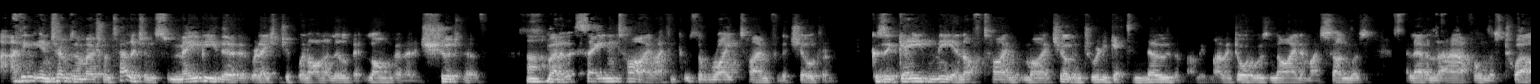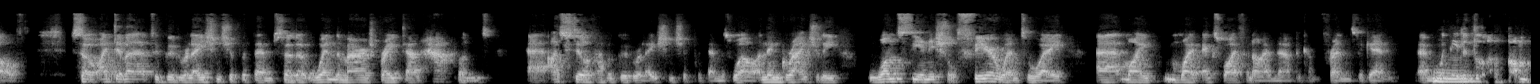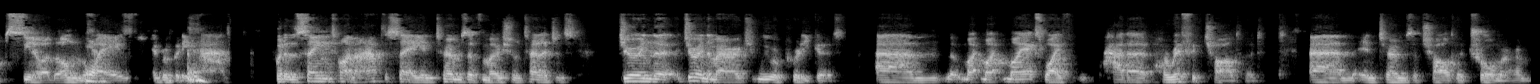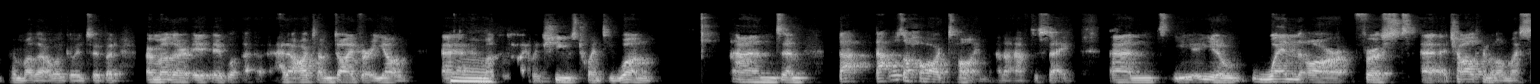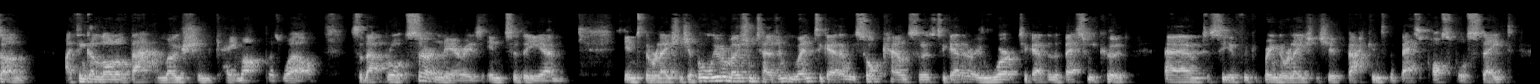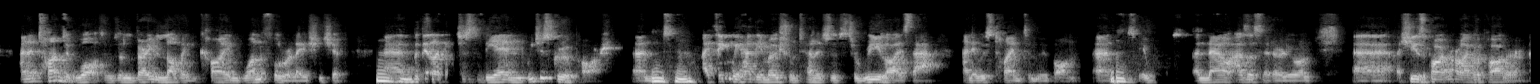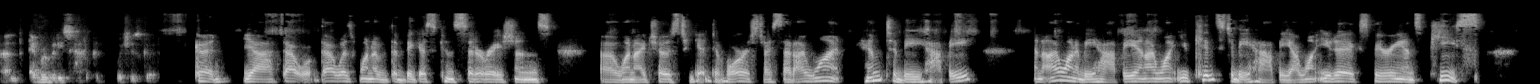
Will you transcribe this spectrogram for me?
I think in terms of emotional intelligence, maybe the relationship went on a little bit longer than it should have. Uh-huh. But at the same time, I think it was the right time for the children because it gave me enough time with my children to really get to know them. I mean, my, my daughter was nine and my son was 11 and a half, almost 12. So I developed a good relationship with them so that when the marriage breakdown happened, uh, I still have a good relationship with them as well. And then gradually, once the initial fear went away, uh, my my ex-wife and I have now become friends again. And um, with mm. little bumps, you know, along the yeah. way, everybody has. But at the same time, I have to say, in terms of emotional intelligence, during the during the marriage, we were pretty good. Um, my, my, my ex-wife had a horrific childhood um, in terms of childhood trauma. Her, her, mother, I won't go into it, but her mother it, it had a hard time, died very young. Uh, mm. Her mother died when she was 21. And um, that that was a hard time, and I have to say. And you, you know, when our first uh, child came along, my son, I think a lot of that emotion came up as well. So that brought certain areas into the um, into the relationship. But we were emotion intelligent. We went together. We saw counselors together. We worked together the best we could um, to see if we could bring the relationship back into the best possible state. And at times it was. It was a very loving, kind, wonderful relationship. Mm-hmm. Um, but then I think just at the end, we just grew apart. And mm-hmm. I think we had the emotional intelligence to realize that, and it was time to move on. And mm-hmm. it and now, as I said earlier on, uh, she is a partner, I have a partner, and everybody's happy, which is good. Good. Yeah, that that was one of the biggest considerations uh, when I chose to get divorced. I said I want him to be happy, and I want to be happy, and I want you kids to be happy. I want you to experience peace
